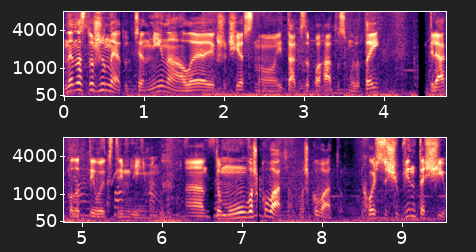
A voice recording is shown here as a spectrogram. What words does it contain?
не наздожене тут Тянміна, але, якщо чесно, і так забагато смертей для колективу Extreme Gaming. Е, тому важкувато, важкувато. Хочеться, щоб він тащив,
